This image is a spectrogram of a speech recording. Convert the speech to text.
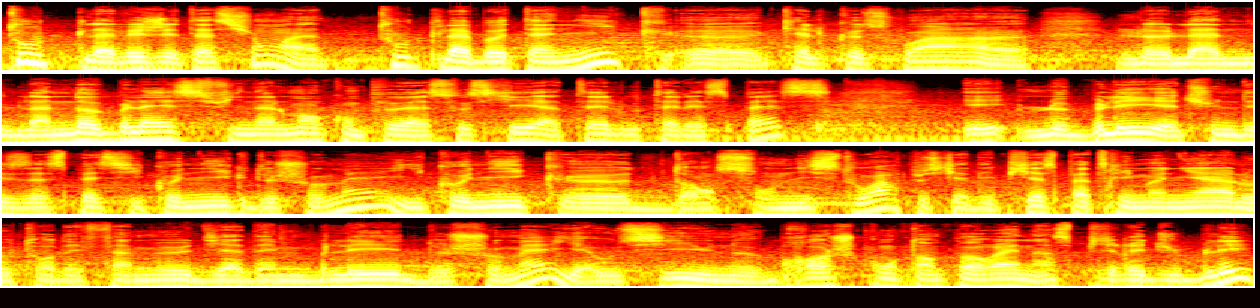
toute la végétation, à toute la botanique, quelle que soit la, noblesse finalement qu'on peut associer à telle ou telle espèce. Et le blé est une des espèces iconiques de Chaumet, iconique euh, dans son histoire, puisqu'il y a des pièces patrimoniales autour des fameux diadèmes blé de Chaumet. Il y a aussi une broche contemporaine inspirée du blé.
